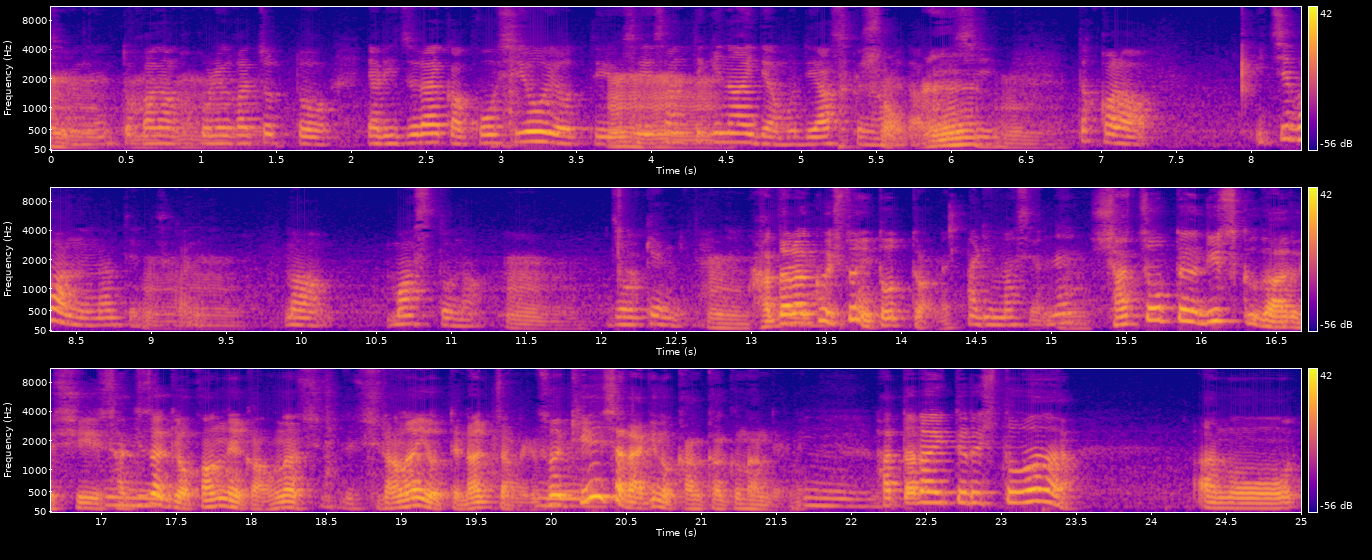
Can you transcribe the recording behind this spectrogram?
すよね、うん。とかなんかこれがちょっとやりづらいからこうしようよっていう生産的なアイデアも出やすくなるだろうし、だから一番のなんていうんですかね、まあマストなうん。条件みたいな、うん。うん働く人にとってはね。ありますよね、うん。社長ってリスクがあるしうん。先々わかんねえからこんなの知らないよってなっちゃうんだけどそれ経営者だけの感覚なんだよね、うん。働いてる人はあの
